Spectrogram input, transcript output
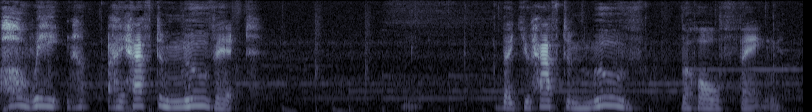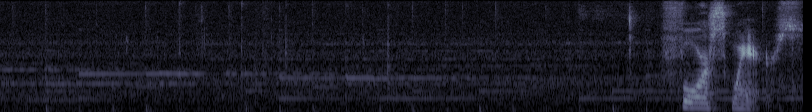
Oh, wait, no, I have to move it. Like you have to move the whole thing. Four squares.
